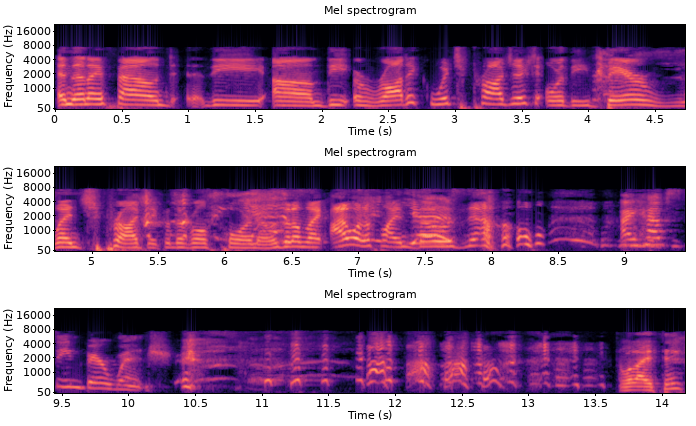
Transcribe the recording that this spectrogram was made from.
and then I found the um the Erotic Witch Project or the Bare Wench Project, where they're both pornos. And I'm like, I want to find Yes. those now. I have seen Bare Wench. Well, I think,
